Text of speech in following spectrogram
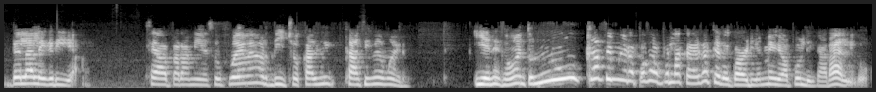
de la alegría. O sea, para mí eso fue, mejor dicho, casi, casi me muero. Y en ese momento nunca se me hubiera pasado por la cabeza que The Guardian me iba a publicar algo.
